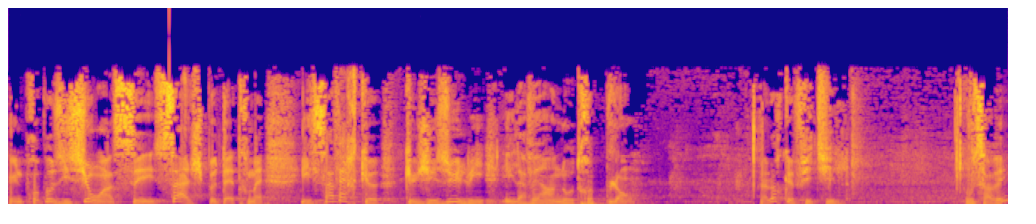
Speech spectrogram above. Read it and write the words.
Une proposition assez sage peut-être, mais il s'avère que, que Jésus, lui, il avait un autre plan. Alors que fait-il? Vous savez?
